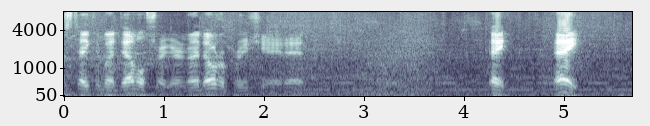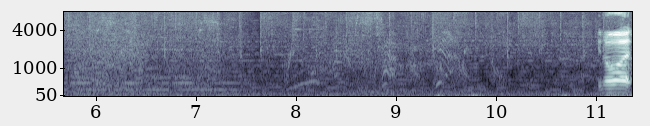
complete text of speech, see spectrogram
Is taking my devil trigger, and I don't appreciate it. Hey, hey! You know what?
